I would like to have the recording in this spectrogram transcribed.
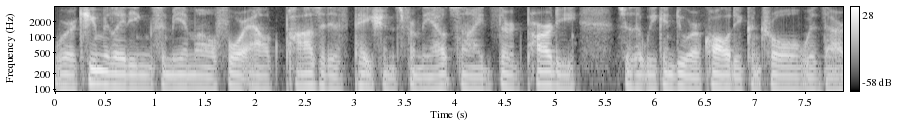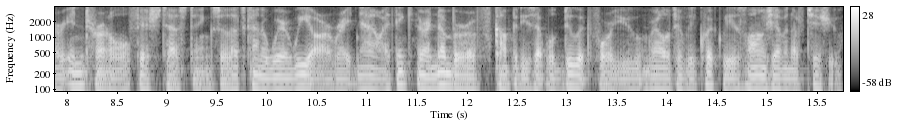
We're accumulating some EML4 ALK positive patients from the outside third party so that we can do our quality control with our internal FISH testing. So that's kind of where we are right now. I think there are a number of companies that will do it for you relatively quickly as long as you have enough tissue.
